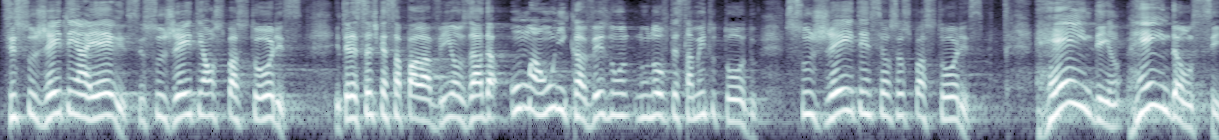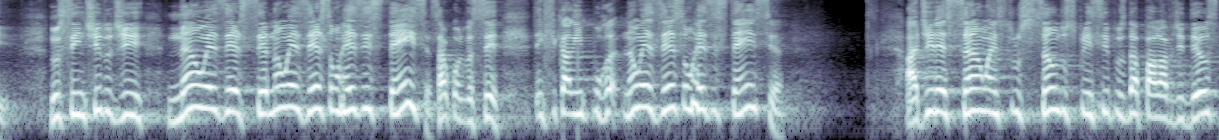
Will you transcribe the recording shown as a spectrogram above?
se sujeitem a eles, se sujeitem aos pastores. Interessante que essa palavrinha é usada uma única vez no, no Novo Testamento todo. Sujeitem-se aos seus pastores, rendam-se no sentido de não exercer, não exerçam resistência. Sabe quando você tem que ficar empurrando? Não exerçam resistência. A direção, a instrução dos princípios da palavra de Deus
